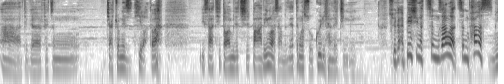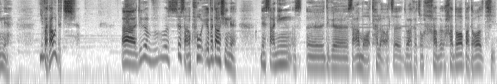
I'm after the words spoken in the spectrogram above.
啊，这个反正解决眼事体了，对伐？有啥天到埃面搭去摆平了啥物事，侪蹲辣茶馆里向来经营。所以讲，一般性的正常的正派的市民呢，伊勿大会得去啊。这个勿说上铺一勿当心呢，拿啥人呃这个啥毛脱了，或者对伐？搿种黑黑道白道个事体，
